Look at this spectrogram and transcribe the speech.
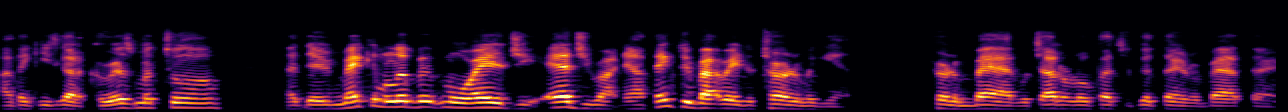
I think he's got a charisma to him. They're making him a little bit more edgy, edgy right now. I think they're about ready to turn him again, turn him bad, which I don't know if that's a good thing or a bad thing.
